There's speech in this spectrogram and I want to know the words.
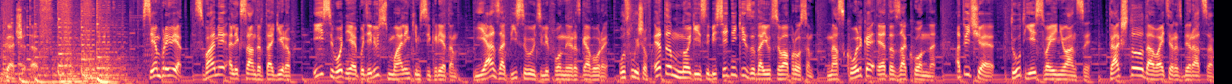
гаджетов. Всем привет! С вами Александр Тагиров. И сегодня я поделюсь маленьким секретом. Я записываю телефонные разговоры. Услышав это, многие собеседники задаются вопросом, насколько это законно. Отвечаю, тут есть свои нюансы. Так что давайте разбираться.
